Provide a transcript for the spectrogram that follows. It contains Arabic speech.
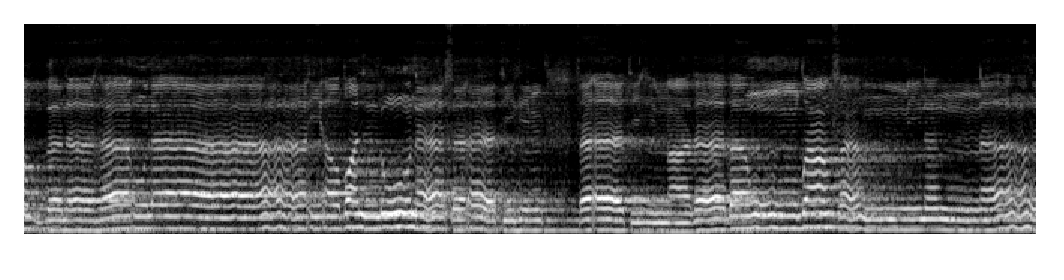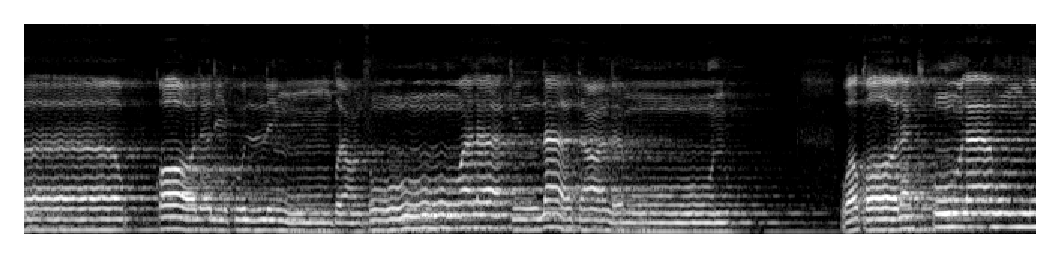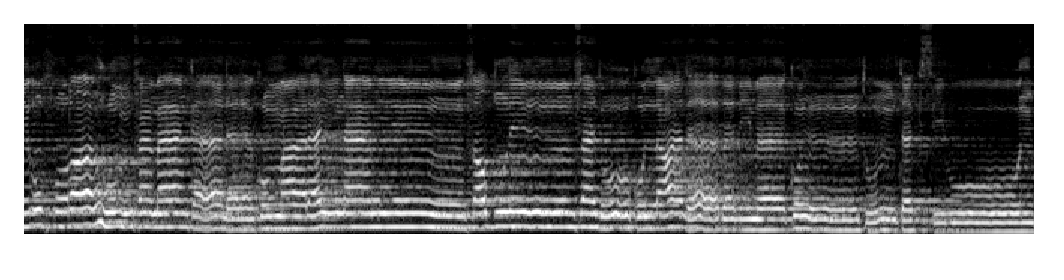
ربنا هؤلاء أضلونا فآتهم فآتهم عذابا ضعفا من النار. قال لكل ضعف ولكن لا تعلمون. وقالت أولاهم لأخراهم فما كان لكم علينا من فضل فذوقوا العذاب بما كنتم تكسبون.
